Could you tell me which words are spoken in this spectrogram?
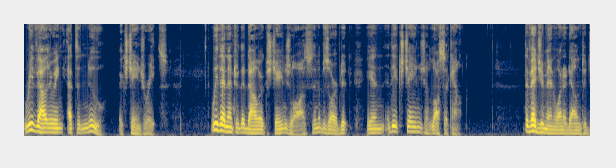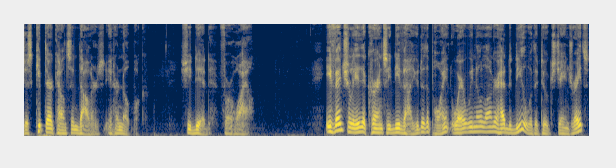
revaluing at the new exchange rates. We then entered the dollar exchange loss and absorbed it in the exchange loss account. The veggie men wanted Ellen to just keep their accounts in dollars in her notebook. She did for a while. Eventually, the currency devalued to the point where we no longer had to deal with the two exchange rates,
